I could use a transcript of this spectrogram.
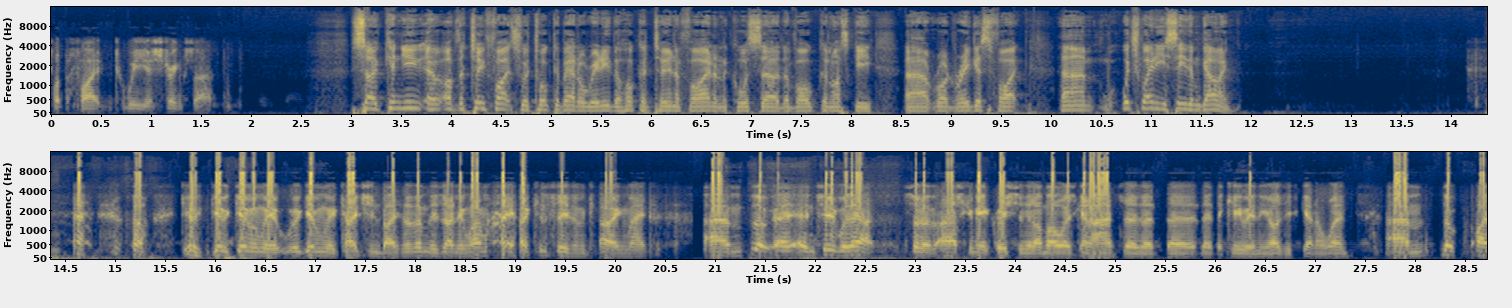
put the fight to where your strengths are. So, can you, uh, of the two fights we've talked about already, the Hooker Turner fight and, of course, uh, the Volkanovski uh, Rodriguez fight, um, which way do you see them going? well, given we're, we're given we're coaching both of them, there's only one way I can see them going, mate. Um, look, and two, without sort of asking me a question that I'm always going to answer that the that the Kiwi and the Aussie's going to win. Um, look, I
